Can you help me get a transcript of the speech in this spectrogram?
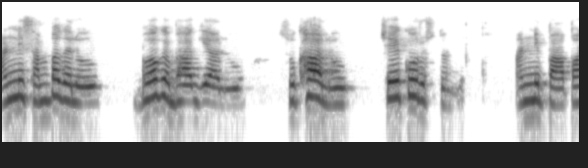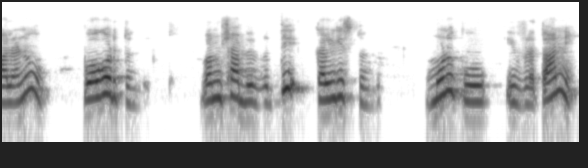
అన్ని సంపదలు భోగభాగ్యాలు సుఖాలు చేకూరుస్తుంది. అన్ని పాపాలను పోగొడుతుంది. వంశాభివృద్ధి కలిగిస్తుంది. మునుపు ఈ వ్రతాన్ని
